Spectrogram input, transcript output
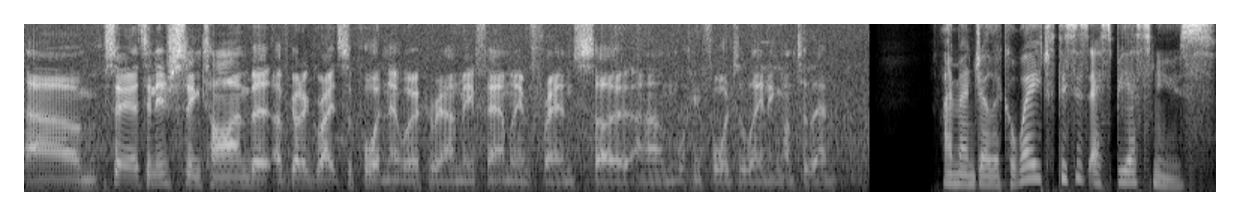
Um, so yeah, it's an interesting time, but I've got a great support network around me, family and friends, so um, looking forward to leaning onto them. I'm Angelica Waite. This is SBS News.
